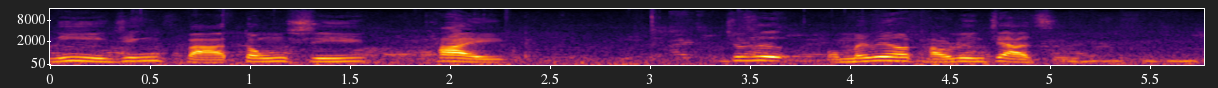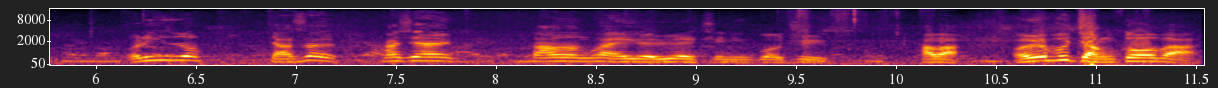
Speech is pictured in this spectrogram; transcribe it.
你已经把东西太，就是我们没有讨论价值。我的意思说，假设他现在八万块一个月请你过去，好吧，我就不讲多吧，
